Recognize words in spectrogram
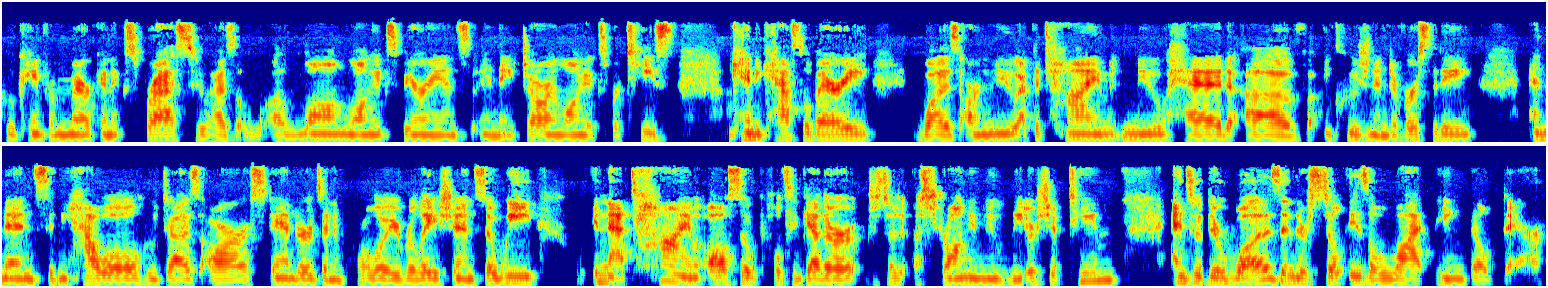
who came from American Express, who has a long, long experience in HR and long expertise. Candy Castleberry was our new, at the time, new head of inclusion and diversity. And then Sydney Howell, who does our standards and employee relations. So we, in that time, also pulled together just a, a strong and new leadership team. And so there was, and there still is a lot being built there.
